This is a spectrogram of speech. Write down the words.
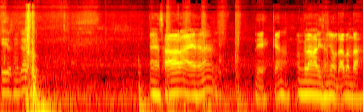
ਫੇਰ ਸਮਝਾ ਕੇ। ਐ ਸਾਰਾ ਆਇਆ ਹੈ ਨਾ ਦੇਖ ਕੇ ਉਂਗਲਾਂ ਨਾਲ ਹੀ ਸਮਝਾਉਂਦਾ ਬੰਦਾ।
